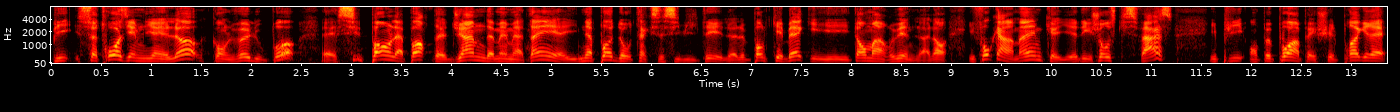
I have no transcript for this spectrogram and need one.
Puis ce troisième lien-là, qu'on le veuille ou pas, euh, si le pont, la porte, jam demain matin, euh, il n'a pas d'autre là. Le pont de Québec, il, il tombe en ruine. Là. Alors, il faut quand même qu'il y ait des choses qui se fassent. Et puis, on peut pas empêcher le progrès.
